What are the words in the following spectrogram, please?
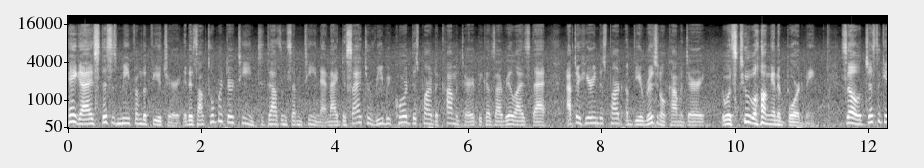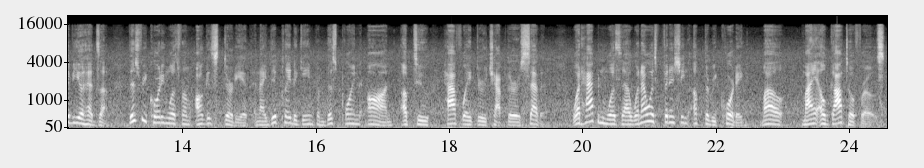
Hey guys, this is me from the future. It is October 13, 2017 and I decided to re-record this part of the commentary because I realized that after hearing this part of the original commentary, it was too long and it bored me. So, just to give you a heads up, this recording was from August 30th and I did play the game from this point on up to halfway through chapter 7. What happened was that when I was finishing up the recording, my, my Elgato froze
